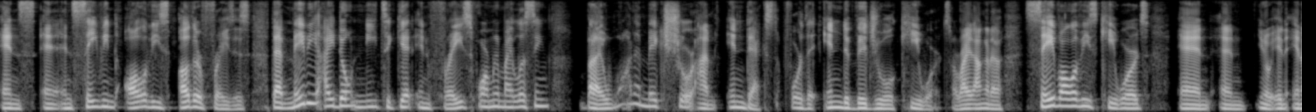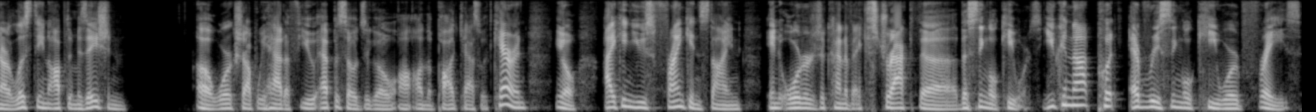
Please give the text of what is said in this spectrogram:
and, and saving all of these other phrases that maybe I don't need to get in phrase form in my listing, but I want to make sure I'm indexed for the individual keywords. All right. I'm going to save all of these keywords and, and, you know, in, in our listing optimization, uh, workshop we had a few episodes ago on the podcast with Karen, you know, I can use Frankenstein in order to kind of extract the the single keywords. You cannot put every single keyword phrase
